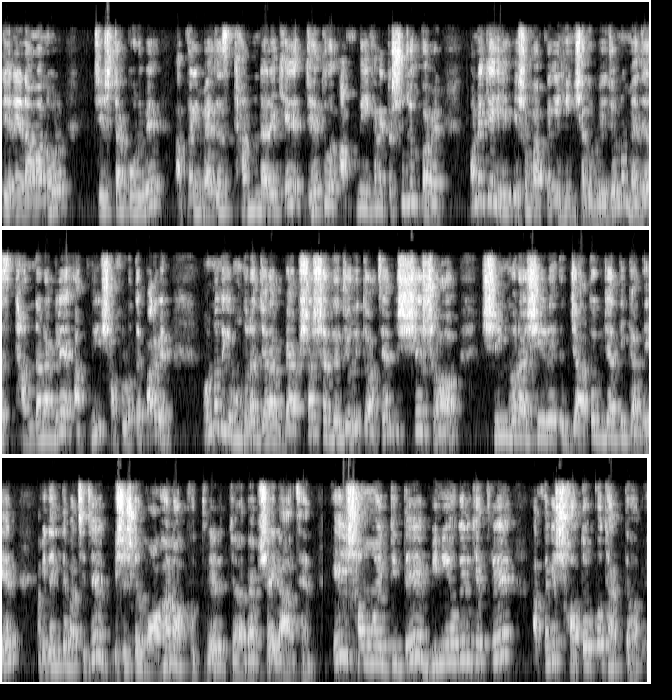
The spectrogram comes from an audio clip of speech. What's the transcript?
টেনে নামানোর চেষ্টা করবে। আপনাকে মেজাজ ঠান্ডা রেখে, যেহেতু আপনি এখানে একটা সুযোগ পাবেন অনেকেই এ সময় আপনাকে হিংসা করবে এই জন্য মেজাজ ঠান্ডা রাখলে আপনি সফল হতে পারবেন। অন্যদিকে বন্ধুরা, যারা ব্যবসার সাথে জড়িত আছেন, সেসব সিংহ রাশির জাতক জাতিকাদের আমি দেখতে পাচ্ছি যে, বিশেষ করে মঘা নক্ষত্রের যারা ব্যবসায়ীরা আছেন, এই সময়টিতে বিনিয়োগের ক্ষেত্রে আপনাকে সতর্ক থাকতে হবে।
